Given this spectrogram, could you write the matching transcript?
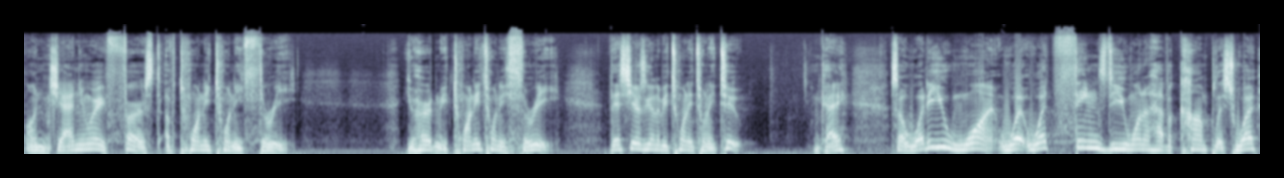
on january 1st of 2023 you heard me 2023 this year's going to be 2022 Okay. So what do you want? What what things do you want to have accomplished? What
